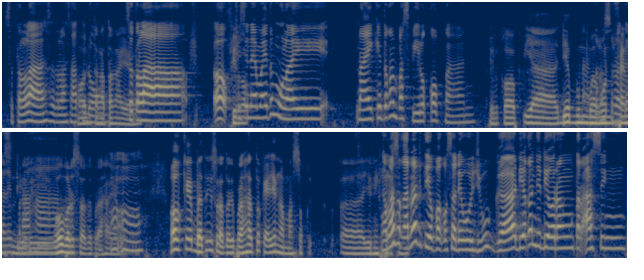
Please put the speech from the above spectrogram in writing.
Setelah setelah satu Oh, dong. tengah-tengah ya. Setelah oh. Visinema itu mulai naik itu kan pas Filkop kan. Filkop ya dia membangun surat fans sendiri Praha. oh baru surat dari Praha ya. Mm-mm. oke berarti surat dari Praha tuh kayaknya nggak masuk eh, universe Nggak masuk karena di Tio Pakusadewo juga dia kan jadi orang terasing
